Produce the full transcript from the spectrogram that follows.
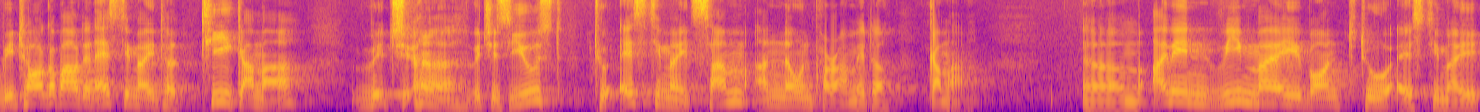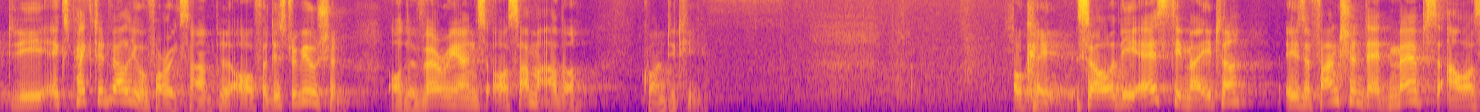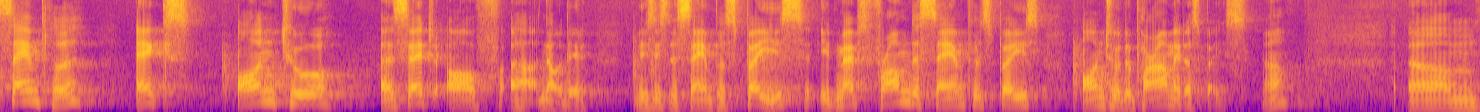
we talk about an estimator T gamma which, uh, which is used to estimate some unknown parameter gamma. Um, I mean, we may want to estimate the expected value, for example, of a distribution, or the variance, or some other quantity. Okay, so the estimator is a function that maps our sample x onto a set of, uh, no, the, this is the sample space. It maps from the sample space onto the parameter space. Um,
